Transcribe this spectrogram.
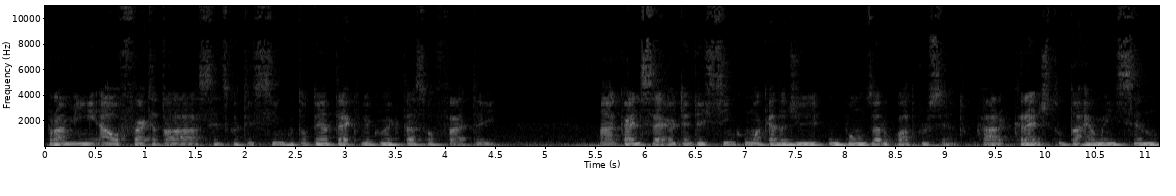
para mim a oferta tá 155, então tem até que ver como é que tá essa oferta aí. A KNCR 85, uma queda de 1.04%. Cara, crédito tá realmente sendo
